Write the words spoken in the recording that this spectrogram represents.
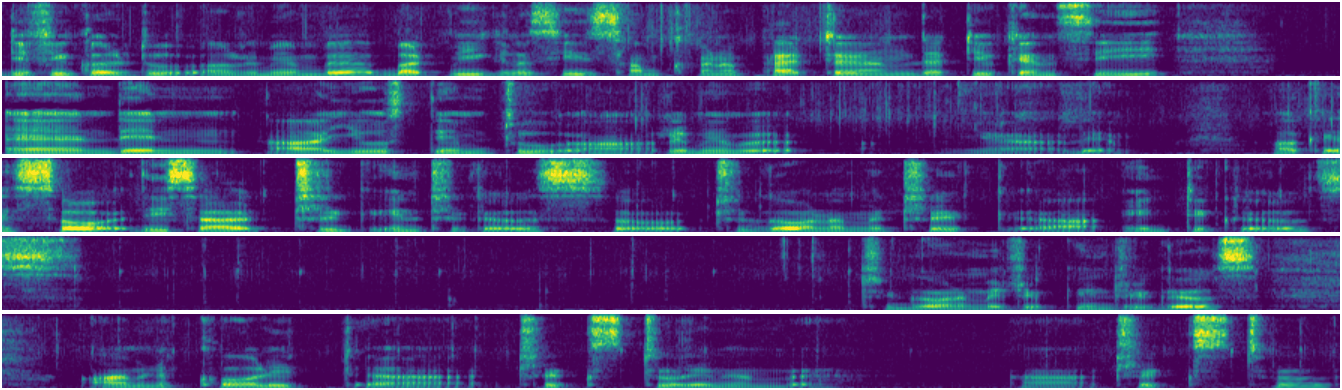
difficult to remember but we're gonna see some kind of pattern that you can see and then use them to remember them okay so these are trig integrals so trigonometric integrals. Trigonometric integrals. I'm going to call it uh, tricks to remember. Uh, tricks to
